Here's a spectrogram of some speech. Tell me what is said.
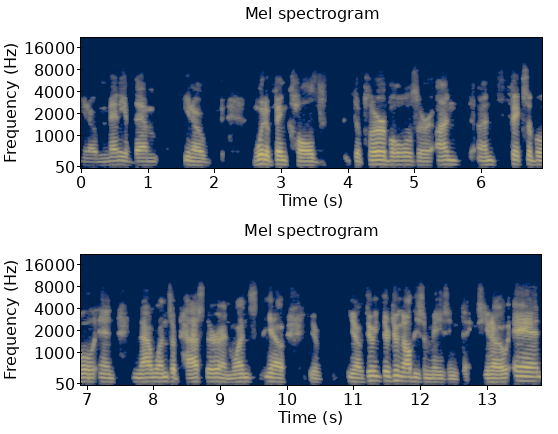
you know many of them you know would have been called deplorables or un unfixable and now one's a pastor and one's you know you know you know doing they're doing all these amazing things you know and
